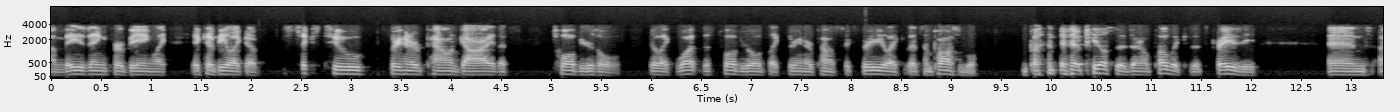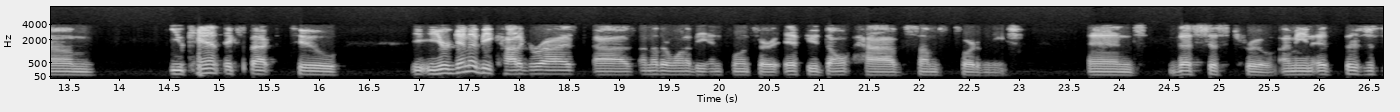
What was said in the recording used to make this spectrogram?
amazing for being like it could be like a 6'2", 300 pound guy that's 12 years old. You're like, what? This 12 year old's like 300 pounds, 6'3", like that's impossible. but it appeals to the general public because it's crazy. And um, you can't expect to, you're going to be categorized as another wannabe influencer if you don't have some sort of niche. And that's just true. I mean, it, there's just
